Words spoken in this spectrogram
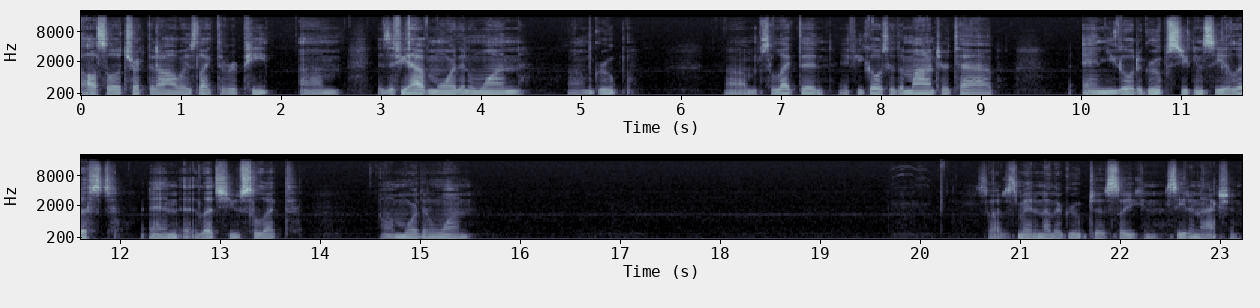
also a trick that I always like to repeat um, is if you have more than one um, group um, selected, if you go to the monitor tab and you go to groups, you can see a list and it lets you select um, more than one. So I just made another group just so you can see it in action.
